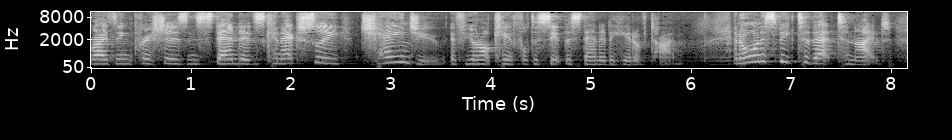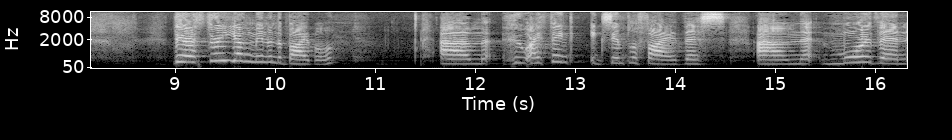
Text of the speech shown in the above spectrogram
rising pressures and standards can actually change you if you're not careful to set the standard ahead of time. And I want to speak to that tonight. There are three young men in the Bible um, who I think exemplify this um, more than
